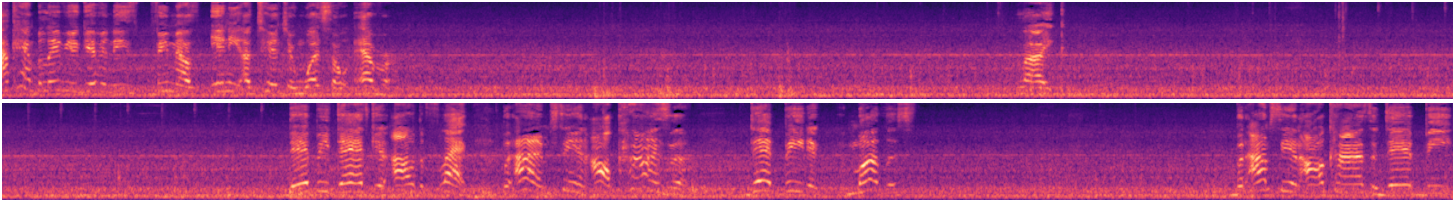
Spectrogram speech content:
I can't believe you're giving these females any attention whatsoever. Like, deadbeat dads get all the flack, but I am seeing all kinds of deadbeat mothers. But I'm seeing all kinds of deadbeat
